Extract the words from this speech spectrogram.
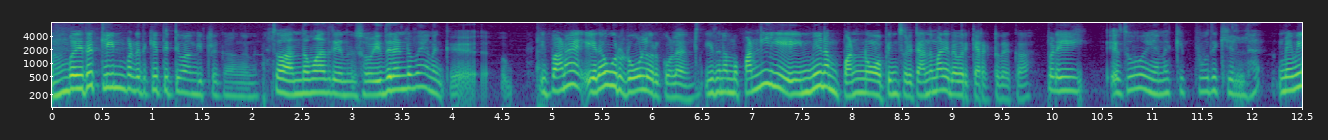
நம்ம இதை க்ளீன் பண்ணுறதுக்கே திட்டு வாங்கிட்டு இருக்காங்கன்னு. ஸோ அந்த மாதிரி இருந்துச்சு ஸோ இது ரெண்டுமே எனக்கு இப்போ ஆனால் ஏதோ ஒரு ரோல் இருக்கும்ல. இது நம்ம பண்ணலையே இனிமே நம்ம பண்ணோம் அப்படின்னு சொல்லிட்டு அந்த மாதிரி ஏதாவது ஒரு கேரக்டர் இருக்கா? அப்படி எதுவும் எனக்கு இப்போதைக்கு இல்லை. மேபி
